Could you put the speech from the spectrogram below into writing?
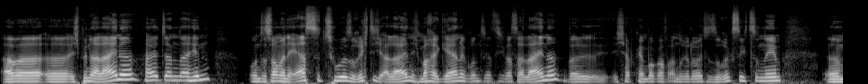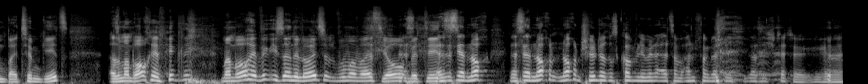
Aber äh, ich bin alleine halt dann dahin. Und das war meine erste Tour so richtig allein. Ich mache ja gerne grundsätzlich was alleine, weil ich habe keinen Bock auf andere Leute so Rücksicht zu nehmen. Ähm, bei Tim geht's. Also man braucht ja wirklich, man braucht ja wirklich seine Leute, wo man weiß, yo, Das, mit denen. das ist ja noch, das ist ja noch, noch ein schöneres Kompliment als am Anfang, dass ich, dass ich Städte kenne.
